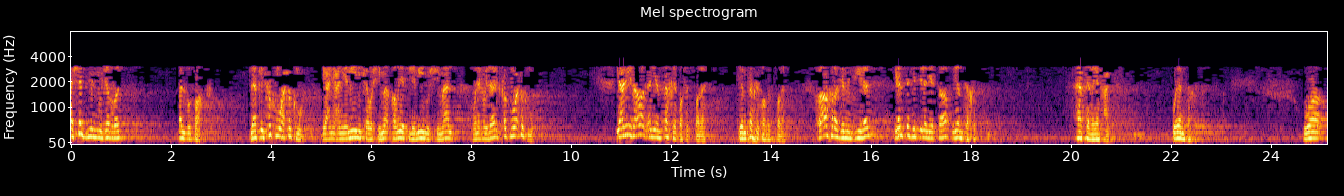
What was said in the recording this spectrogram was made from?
أشد من مجرد البطاق. لكن حكمها حكمه يعني عن يمينك وشمال قضية اليمين والشمال ونحو ذلك حكمها حكمه. يعني إذا أراد أن يمتخط في الصلاة يمتخط في الصلاة فأخرج منديلا يلتفت إلى اليسار يمتخط هكذا يفعل ويمتخط وكذلك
